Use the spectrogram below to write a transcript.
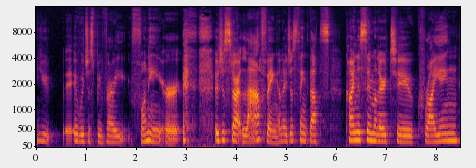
you it would just be very funny or it would just start laughing. And i just think that's kind of similar to crying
